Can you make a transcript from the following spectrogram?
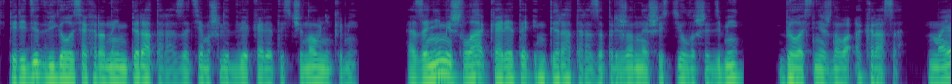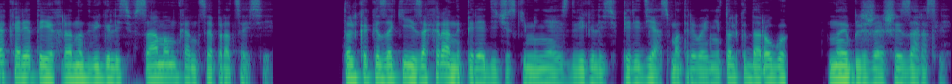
Впереди двигалась охрана императора, затем шли две кареты с чиновниками, а за ними шла карета императора, запряженная шестью лошадьми белоснежного окраса. Моя карета и охрана двигались в самом конце процессии. Только казаки из охраны, периодически меняясь, двигались впереди, осматривая не только дорогу, но и ближайшие заросли.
